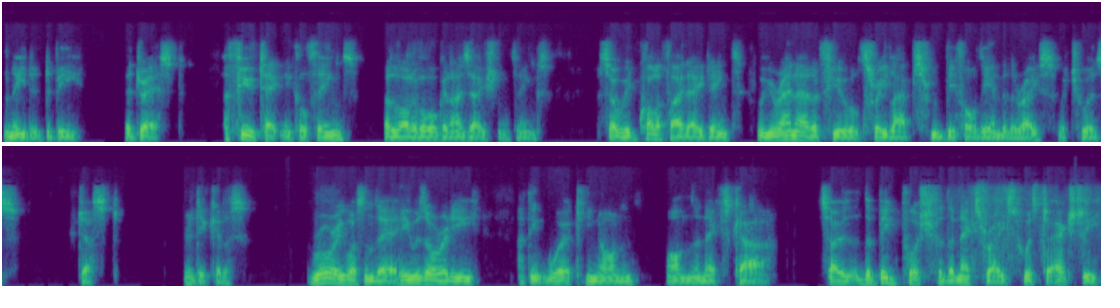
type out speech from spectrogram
needed to be addressed. A few technical things, a lot of organizational things. So we'd qualified 18th. We ran out of fuel three laps from before the end of the race, which was just ridiculous. Rory wasn't there. He was already, I think, working on on the next car. So the big push for the next race was to actually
